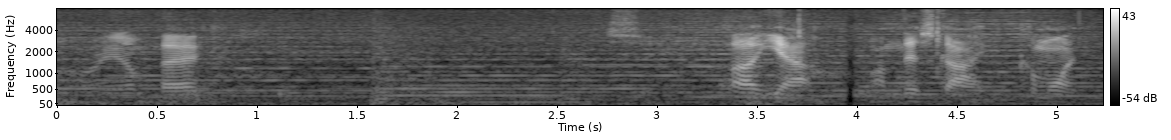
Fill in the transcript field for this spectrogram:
Alright, I'm back. Uh, yeah, I'm this guy. Come on.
